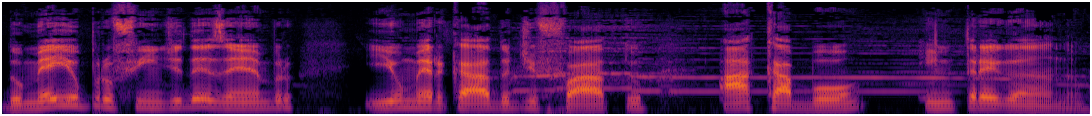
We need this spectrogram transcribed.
do meio para o fim de dezembro, e o mercado de fato acabou entregando.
